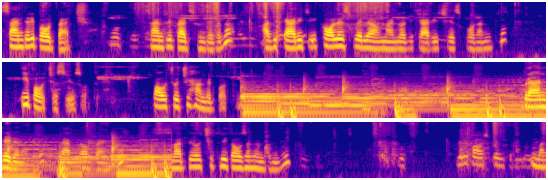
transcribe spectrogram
శానిటరీ పౌడ్ ప్యాచ్ శానిటరీ ప్యాడ్స్ ఉంటాయి కదా అది క్యారీ కాలేజ్కి వెళ్ళే అమ్మాయిలు అది క్యారీ చేసుకోవడానికి ఈ పౌచెస్ యూస్ అవుతాయి. పౌచ్ వచ్చి హండ్రెడ్ పడుతుంది. బ్రాండెడ్ అనండి. ల్యాప్టాప్ బ్రాండ్ ఎంఆర్పి వచ్చి త్రీ థౌజండ్ ఉంటుంది. మన కాస్ట్ ఎంత మన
